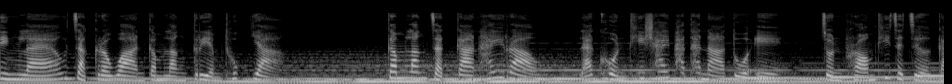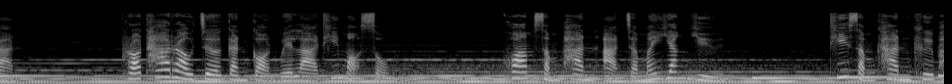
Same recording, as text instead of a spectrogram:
ริงๆ แล้วจักรวาลกำลังเตรียมทุกอย่าง กำลังจัดการให้เราและคนที่ใช่พัฒนาตัวเอง จนพร้อมที่จะเจอกัน เพราะถ้าเราเจอกันก่อนเวลาที่เหมาะสม ความสัมพันธ์อาจจะไม่ยั่งยืน ที่สำคัญคือพ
